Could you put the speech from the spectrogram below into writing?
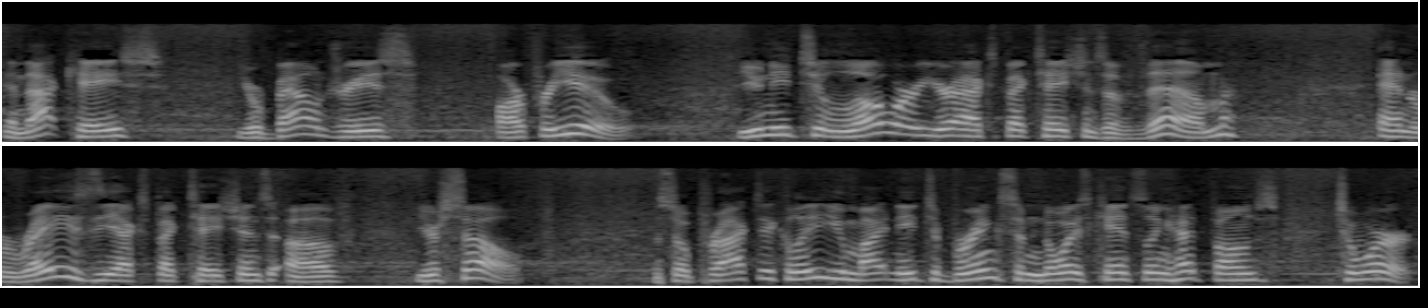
In that case, your boundaries are for you. You need to lower your expectations of them and raise the expectations of yourself. So, practically, you might need to bring some noise canceling headphones to work.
